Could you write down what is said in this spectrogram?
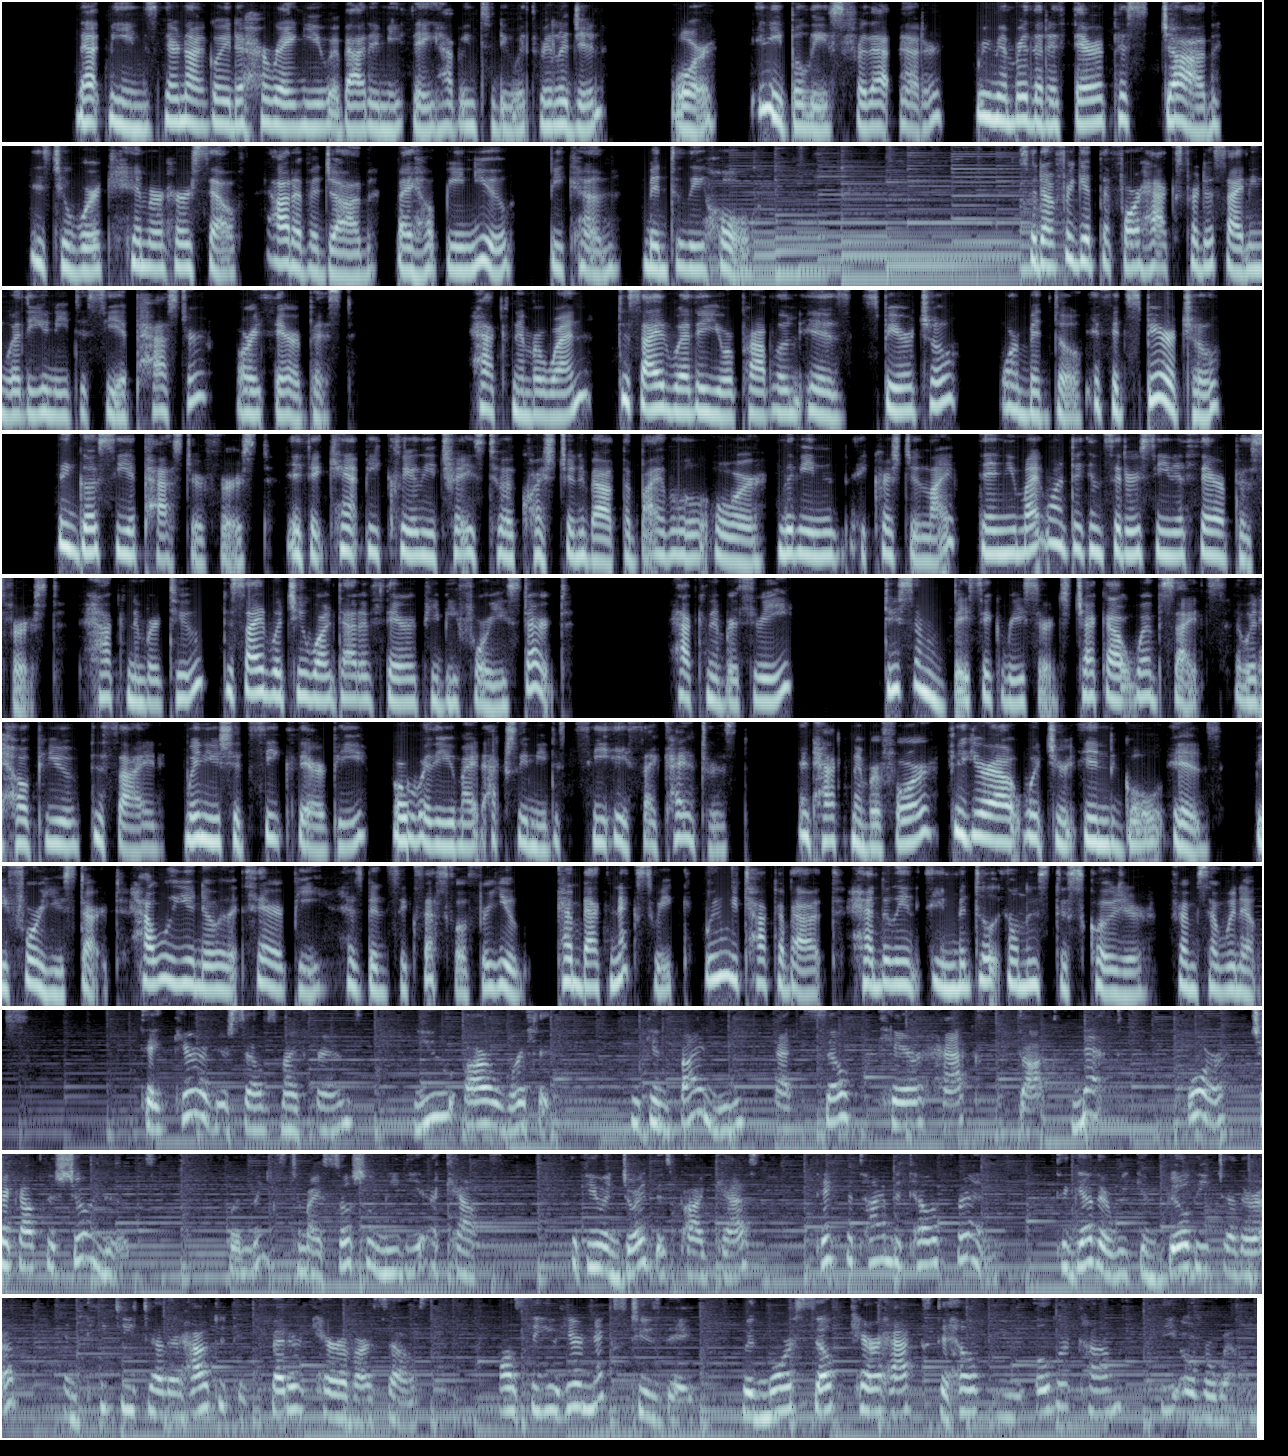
That means they're not going to harangue you about anything having to do with religion or any beliefs for that matter. Remember that a therapist's job is to work him or herself out of a job by helping you become mentally whole. So don't forget the four hacks for deciding whether you need to see a pastor or a therapist. Hack number one decide whether your problem is spiritual or mental. If it's spiritual, then go see a pastor first. If it can't be clearly traced to a question about the Bible or living a Christian life, then you might want to consider seeing a therapist first. Hack number two decide what you want out of therapy before you start. Hack number three do some basic research. Check out websites that would help you decide when you should seek therapy or whether you might actually need to see a psychiatrist. And hack number four figure out what your end goal is before you start? How will you know that therapy has been successful for you? Come back next week when we talk about handling a mental illness disclosure from someone else. Take care of yourselves, my friends. You are worth it. You can find me at selfcarehacks.net or check out the show notes for links to my social media accounts. If you enjoyed this podcast, take the time to tell a friend. Together we can build each other up and teach each other how to take better care of ourselves. I'll see you here next Tuesday with more self care hacks to help you overcome the overwhelm.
